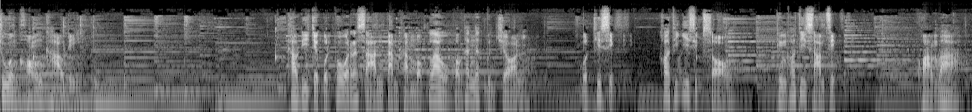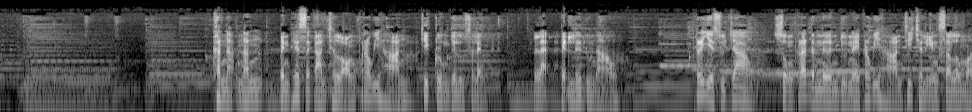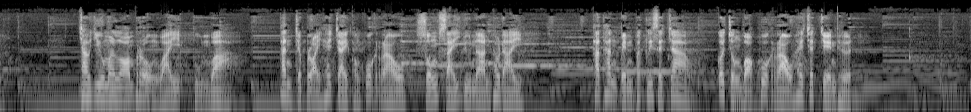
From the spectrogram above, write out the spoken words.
ช่วงของข่าวดี ข่าวดีจากบทพระวรสารตามคำบอกเล่าของท่านนักบุญจร บทที่ 10 ข้อที่ 22 ถึงข้อที่ 30 ความว่า ขณะนั้นเป็นเทศกาลฉลองพระวิหารที่กรุงเยรูซาเล็ม และเป็นฤดูหนาว พระเยซูเจ้าทรงพระดำเนินอยู่ในพระวิหารที่เฉลียงซาโลมอน ชาวยิวมาล้อมพระองค์ไว้ทูลว่า ท่านจะปล่อยให้ใจของพวกเราสงสัยอยู่นานเท่าใด ถ้าท่านเป็นพระคริสต์เจ้าก็จงบอกพวกเราให้ชัดเจนเถิด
